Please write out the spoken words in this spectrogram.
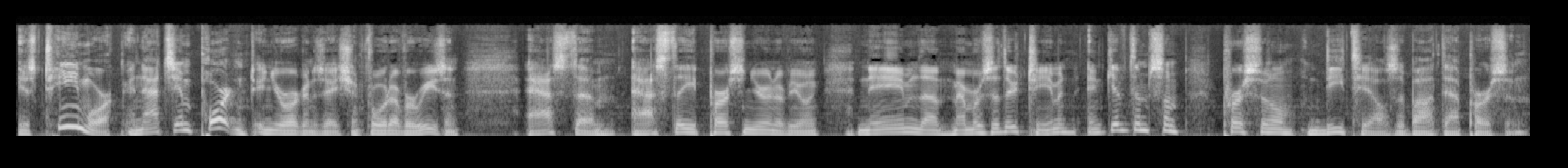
is teamwork, and that's important in your organization for whatever reason, ask them, ask the person you're interviewing, name the members of their team, and, and give them some personal details about that person.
